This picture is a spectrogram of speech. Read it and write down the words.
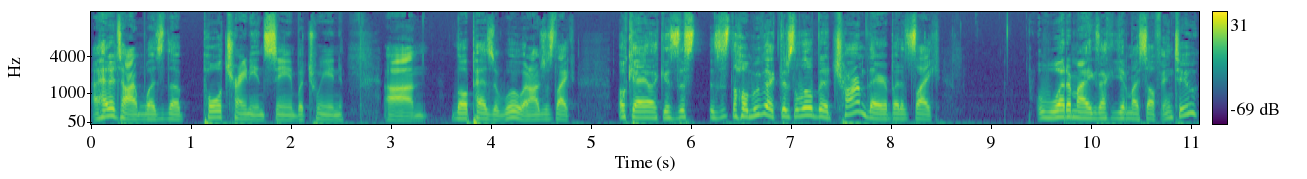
ahead of time was the pole training scene between um lopez and wu and i was just like okay like is this is this the whole movie? Like there's a little bit of charm there but it's like what am I exactly getting myself into?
